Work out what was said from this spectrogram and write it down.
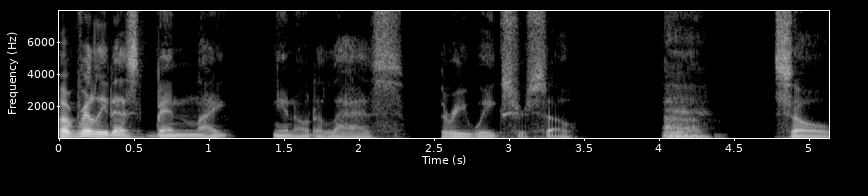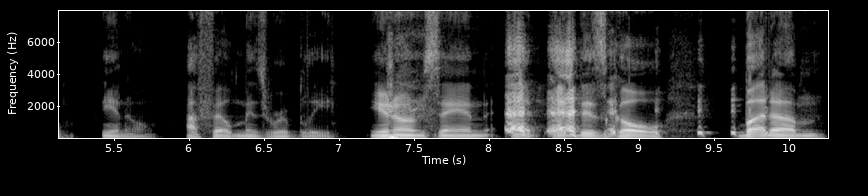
But really, that's been like you know the last three weeks or so. Yeah. Um, so you know, I felt miserably. You know what I'm saying at, at this goal, but um,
